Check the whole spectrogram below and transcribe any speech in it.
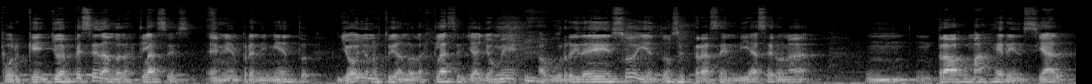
Porque yo empecé dando las clases en mi emprendimiento. Yo, yo no estoy dando las clases, ya yo me aburrí de eso y entonces trascendí a hacer una, un, un trabajo más gerencial.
